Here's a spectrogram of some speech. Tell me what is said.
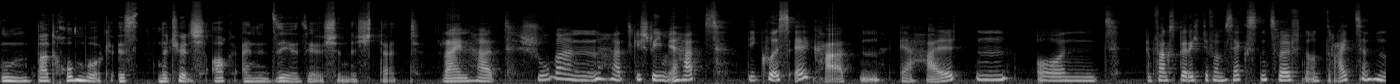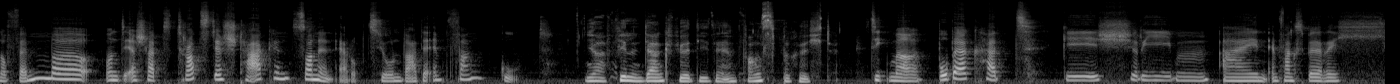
Und Bad Homburg ist natürlich auch eine sehr, sehr schöne Stadt. Reinhard Schumann hat geschrieben, er hat die QSL-Karten erhalten und Empfangsberichte vom 6., 12. und 13. November und er schreibt, trotz der starken Sonneneruption war der Empfang gut. Ja, vielen Dank für diesen Empfangsbericht. Sigmar Boberg hat geschrieben, ein Empfangsbericht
